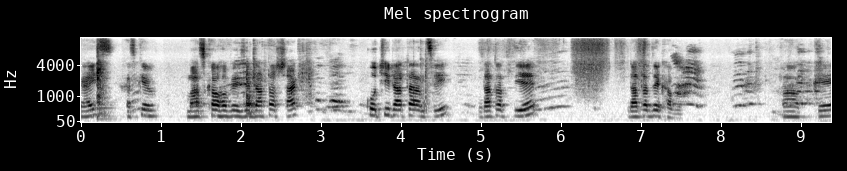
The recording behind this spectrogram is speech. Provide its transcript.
গাইস আজকে মাছ খাওয়া হবে যে ডাটার শাক। কচি ডাটা আনছি। ডাটা দিয়ে ডাটা দিয়ে খাব। ওকে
